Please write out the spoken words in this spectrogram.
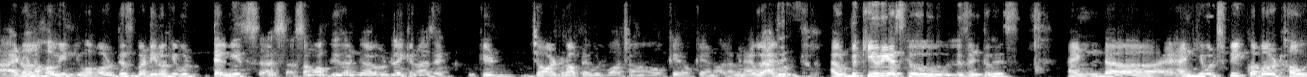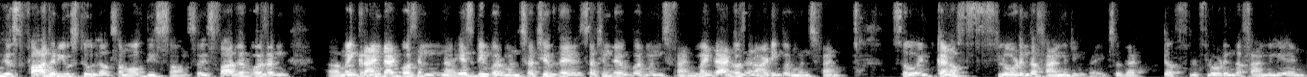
I don't know how he knew about this, but you know, he would tell me some of these, and I would like, you know, as a kid, jaw dropped. I would watch, oh, okay, okay, and all. I mean, I, I would, I would be curious to listen to this, and uh, and he would speak about how his father used to love some of these songs. So his father was an, uh, my granddad was an uh, S.D. Burman, Sachin Dev, Sachin Dev Burman's fan. My dad was an R.D. Burman's fan. So it kind of flowed in the family, right? So that uh, flowed in the family, and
